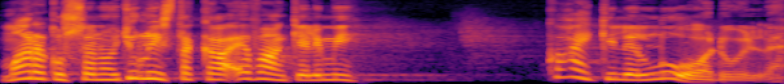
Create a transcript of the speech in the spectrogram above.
Markus sanoi, julistakaa evankeliumi kaikille luoduille.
